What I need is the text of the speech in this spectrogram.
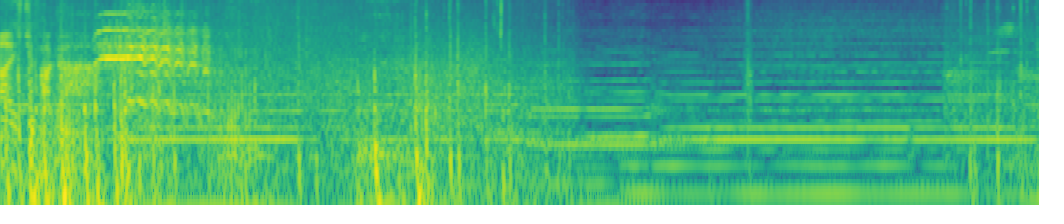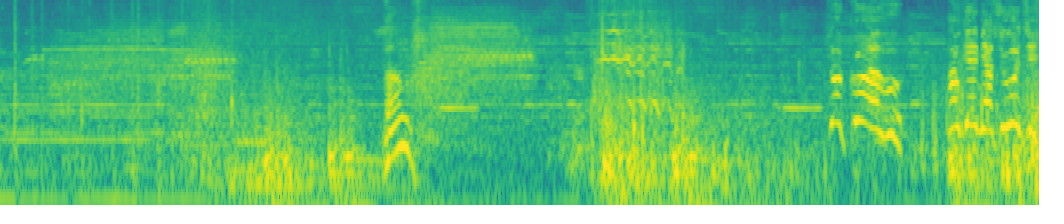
Mais devagar. Vamos? Socorro! Alguém me ajude!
